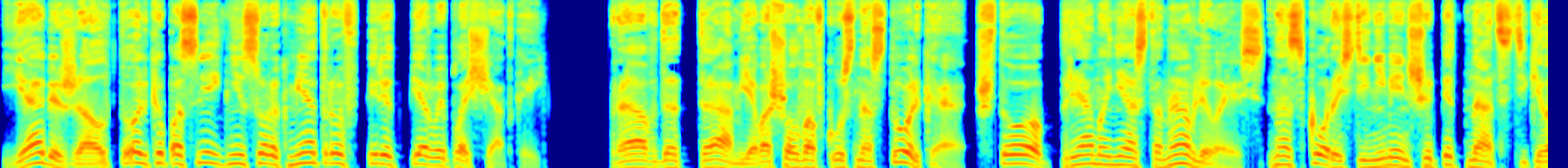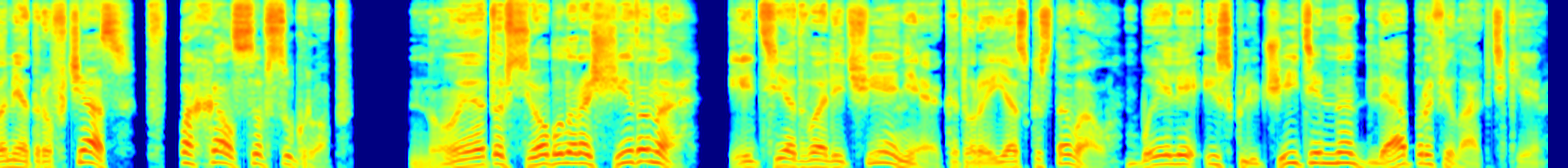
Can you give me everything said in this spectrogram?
я бежал только последние сорок метров перед первой площадкой. Правда, там я вошел во вкус настолько, что, прямо не останавливаясь, на скорости не меньше 15 км в час, впахался в сугроб. Но это все было рассчитано. И те два лечения, которые я скостовал, были исключительно для профилактики.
